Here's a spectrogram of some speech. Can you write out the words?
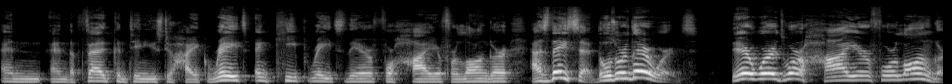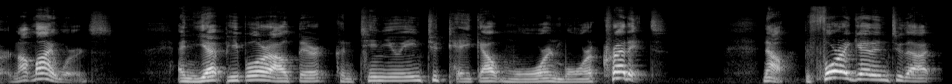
and, and the Fed continues to hike rates and keep rates there for higher for longer. As they said, those were their words. Their words were higher for longer, not my words. And yet people are out there continuing to take out more and more credit. Now, before I get into that,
